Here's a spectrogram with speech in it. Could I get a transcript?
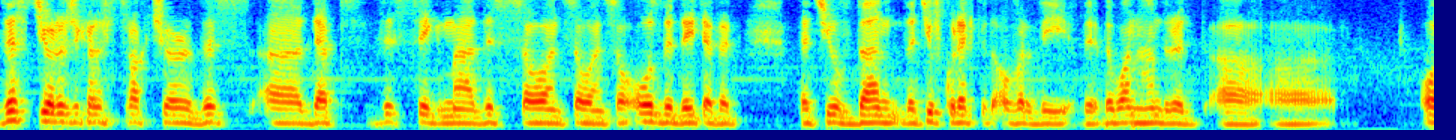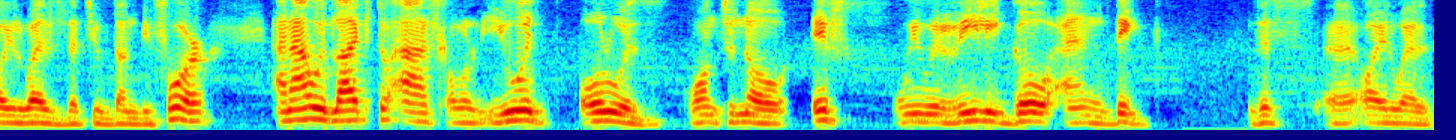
this geological structure, this uh, depth, this sigma, this so and so and so, all the data that that you've done, that you've collected over the, the, the 100 uh, uh, oil wells that you've done before. And I would like to ask, or you would always want to know if we will really go and dig this uh, oil well,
